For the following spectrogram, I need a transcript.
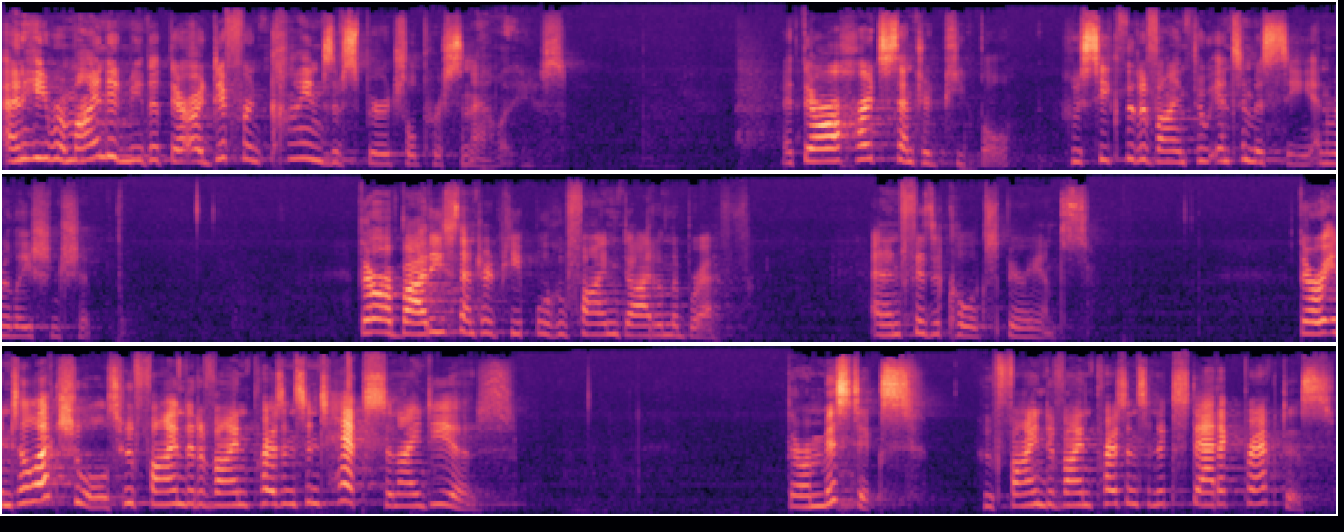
And he reminded me that there are different kinds of spiritual personalities. That there are heart centered people who seek the divine through intimacy and relationship. There are body centered people who find God in the breath and in physical experience. There are intellectuals who find the divine presence in texts and ideas. There are mystics who find divine presence in ecstatic practice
